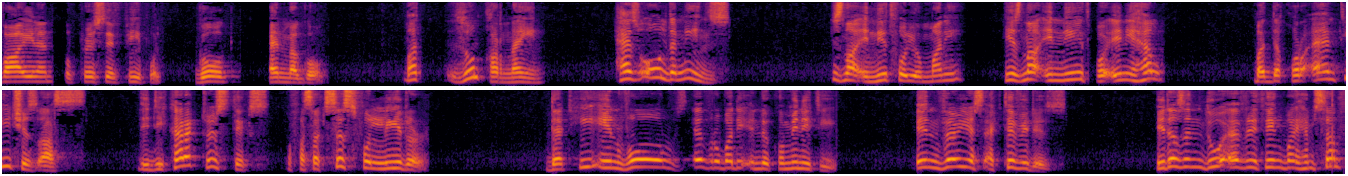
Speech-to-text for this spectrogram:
violent oppressive people Gog and Magog but Dhul Qarnayn has all the means he's not in need for your money he is not in need for any help. But the Quran teaches us the, the characteristics of a successful leader that he involves everybody in the community in various activities. He doesn't do everything by himself,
